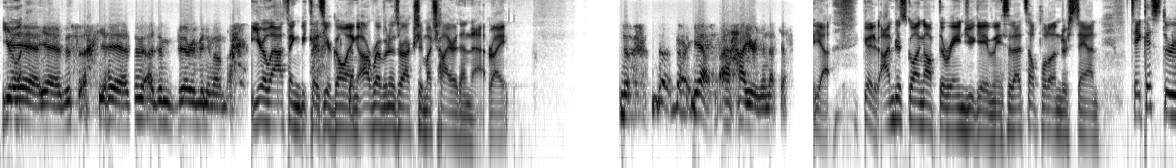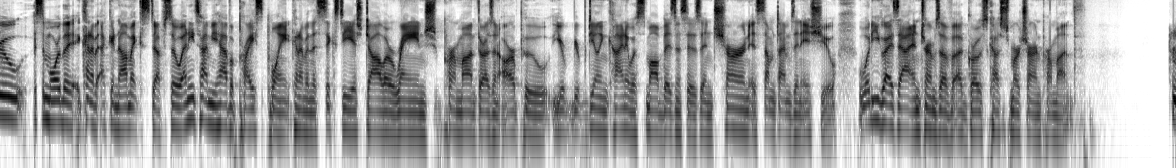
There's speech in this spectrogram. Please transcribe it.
Yeah, you're, yeah, yeah. This, uh, yeah, yeah. At the, at the very minimum. you're laughing because you're going our revenues are actually much higher than that, right? No, no, no, yeah, uh, higher than that. Yes. Yeah, good. I'm just going off the range you gave me, so that's helpful to understand. Take us through some more of the kind of economic stuff. So, anytime you have a price point, kind of in the sixty-ish dollar range per month, or as an ARPU, you're, you're dealing kind of with small businesses, and churn is sometimes an issue. What are you guys at in terms of a gross customer churn per month?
